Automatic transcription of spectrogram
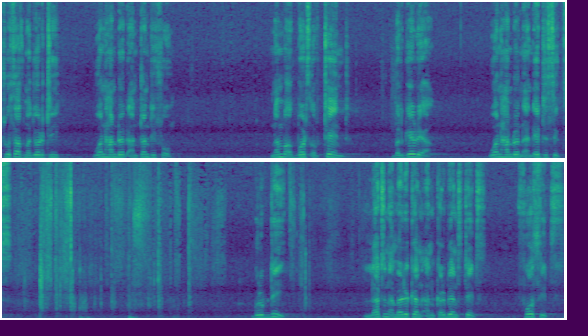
two-thirds majority, 124. Number of votes obtained, Bulgaria, 186. Group D, Latin American and Caribbean states, four seats.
